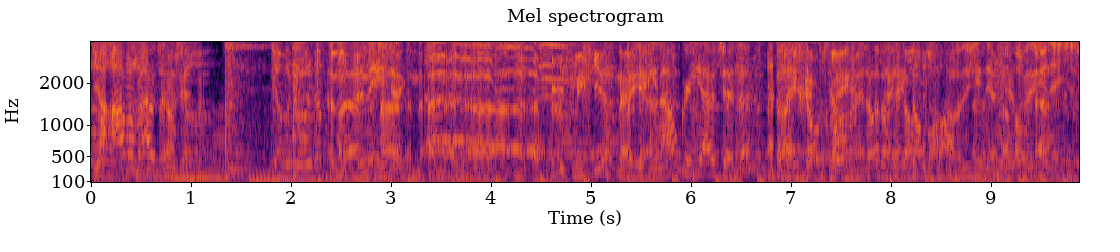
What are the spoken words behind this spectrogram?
Ja, aan of uit kan zetten. Een, een, Een insect. Een, een, vuurvliegje? Nee. Wat zeg je nou? Kun je uitzetten? Dat heet doodslaan. Dat Dat heet doodslaan. Dat is niet netjes. Dat niet netjes?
